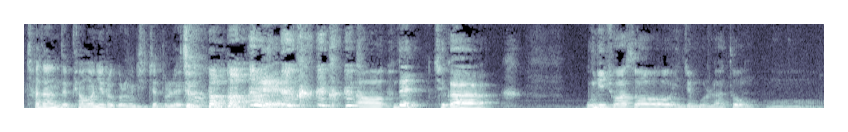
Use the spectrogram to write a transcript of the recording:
찾았는데 병원이라 그러면 진짜 놀래죠. 네. 어 근데 제가 운이 좋아서인지 몰라도 어,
